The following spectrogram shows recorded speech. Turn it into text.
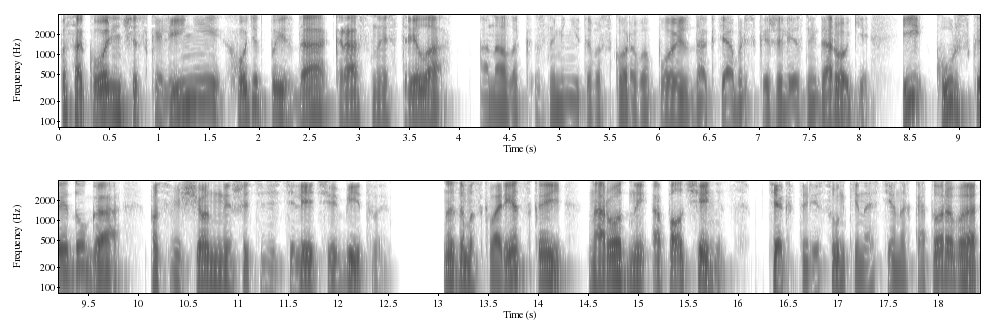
По Сокольнической линии ходят поезда «Красная стрела», аналог знаменитого скорого поезда Октябрьской железной дороги, и «Курская дуга», посвященный 60-летию битвы. На Замоскворецкой «Народный ополченец», тексты рисунки на стенах которого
